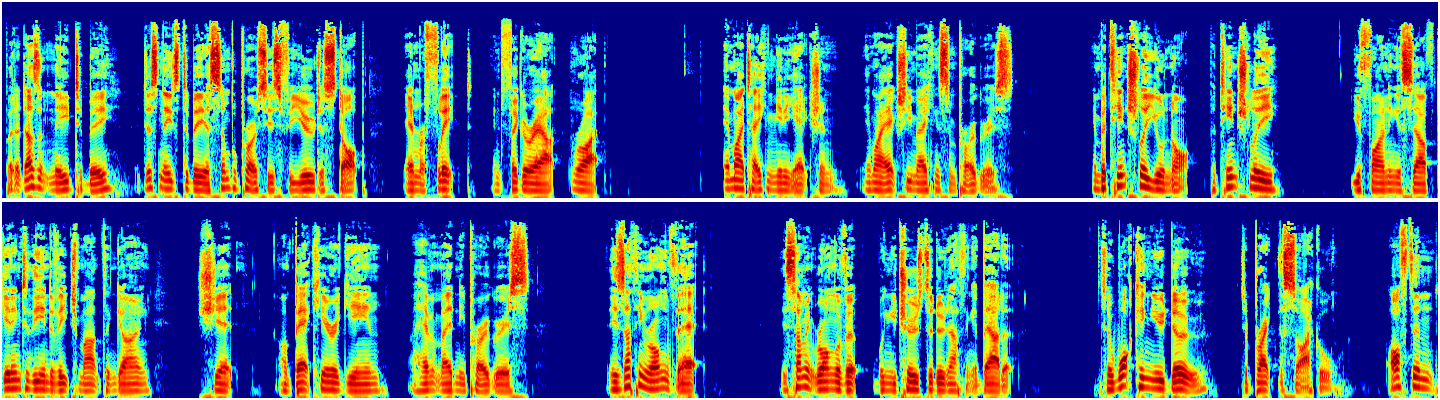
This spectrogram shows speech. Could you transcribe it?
but it doesn't need to be. It just needs to be a simple process for you to stop and reflect and figure out right, am I taking any action? Am I actually making some progress? And potentially you're not. Potentially you're finding yourself getting to the end of each month and going, shit, I'm back here again. I haven't made any progress. There's nothing wrong with that. There's something wrong with it when you choose to do nothing about it. So, what can you do to break the cycle? Often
